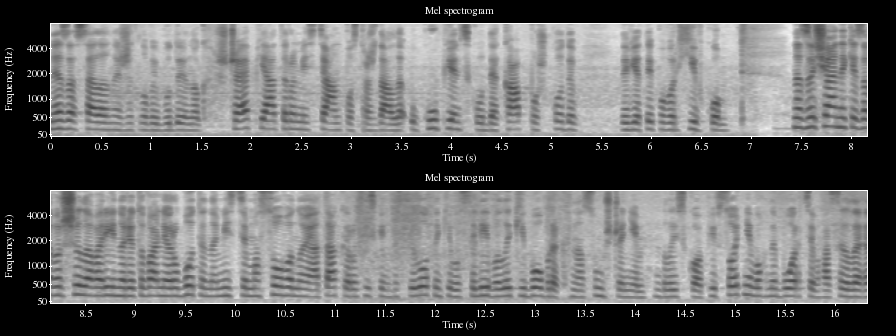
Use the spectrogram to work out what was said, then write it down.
незаселений житловий будинок. Ще п'ятеро містян постраждали у Куп'янську, де КАП пошкодив дев'ятиповерхівку. Надзвичайники завершили аварійно-рятувальні роботи на місці масованої атаки російських безпілотників у селі Великий Бобрик на Сумщині. Близько півсотні вогнеборців гасили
